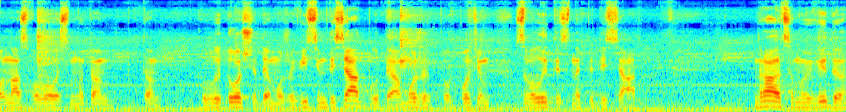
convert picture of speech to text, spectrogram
У нас вологість ми там, там коли дощ іде, може 80 бути, а може потім звалитись на 50. Нравиться моє відео,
